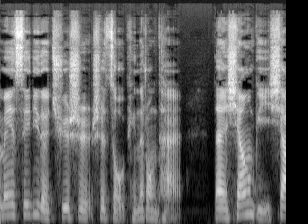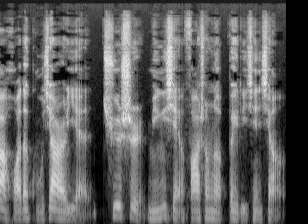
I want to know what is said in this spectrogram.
MACD 的趋势是走平的状态，但相比下滑的股价而言，趋势明显发生了背离现象。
